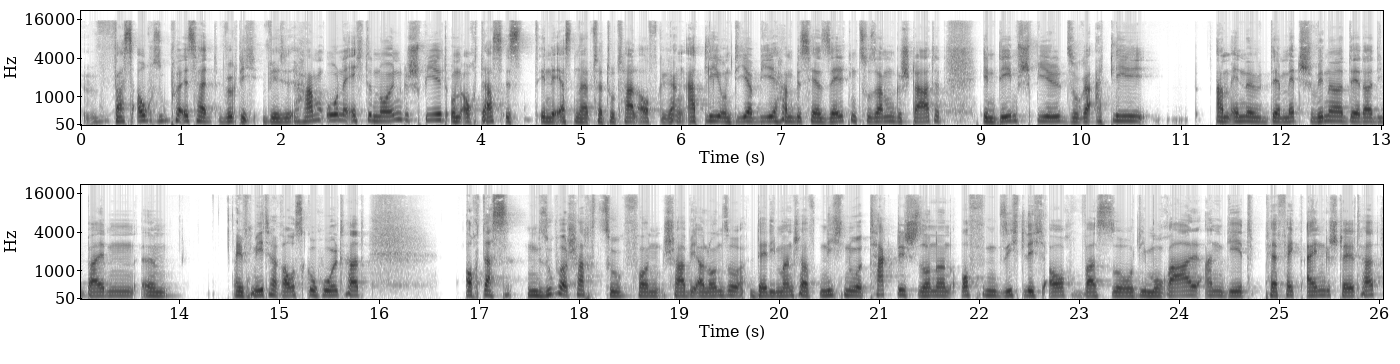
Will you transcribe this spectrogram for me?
was auch super ist, halt wirklich, wir haben ohne echte Neun gespielt und auch das ist in der ersten Halbzeit total aufgegangen. Atli und Diaby haben bisher selten zusammen gestartet. In dem Spiel sogar Atli am Ende der Matchwinner, der da die beiden ähm, Elfmeter rausgeholt hat. Auch das ein super Schachzug von Xabi Alonso, der die Mannschaft nicht nur taktisch, sondern offensichtlich auch, was so die Moral angeht, perfekt eingestellt hat.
